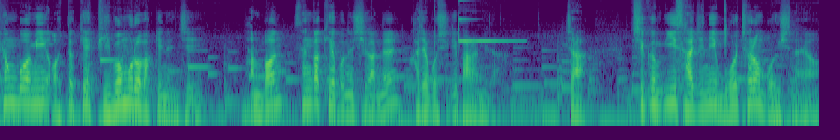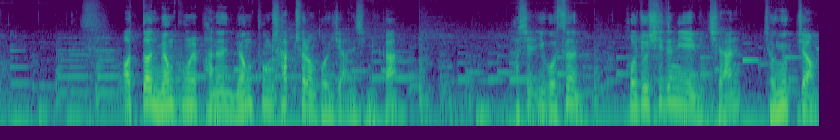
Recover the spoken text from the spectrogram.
평범이 어떻게 비범으로 바뀌는지 한번 생각해 보는 시간을 가져보시기 바랍니다. 자, 지금 이 사진이 무엇처럼 보이시나요? 어떤 명품을 파는 명품 샵처럼 보이지 않으십니까? 사실 이곳은 호주 시드니에 위치한 정육점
